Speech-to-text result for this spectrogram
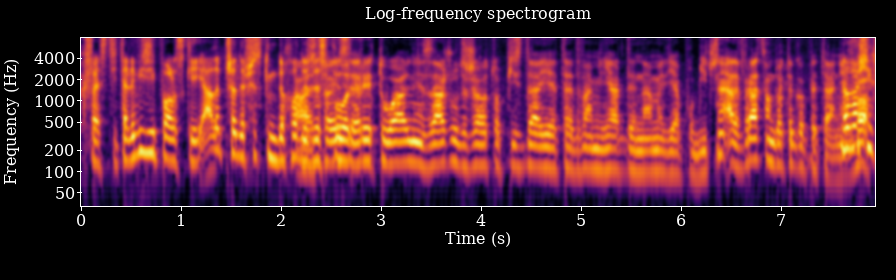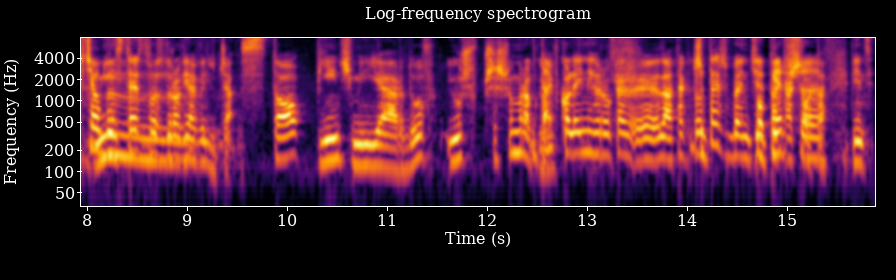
kwestii telewizji polskiej, ale przede wszystkim dochody Ale ze to spółek. jest rytualny zarzut, że oto PiS daje te 2 miliardy na media publiczne, ale wracam do tego pytania. No właśnie chciałbym- Ministerstwo Zdrowia wylicza 105 miliardów już w przyszłym roku. Tak. W kolejnych rokach, latach to Czy też będzie po taka pierwsze- kwota. Więc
